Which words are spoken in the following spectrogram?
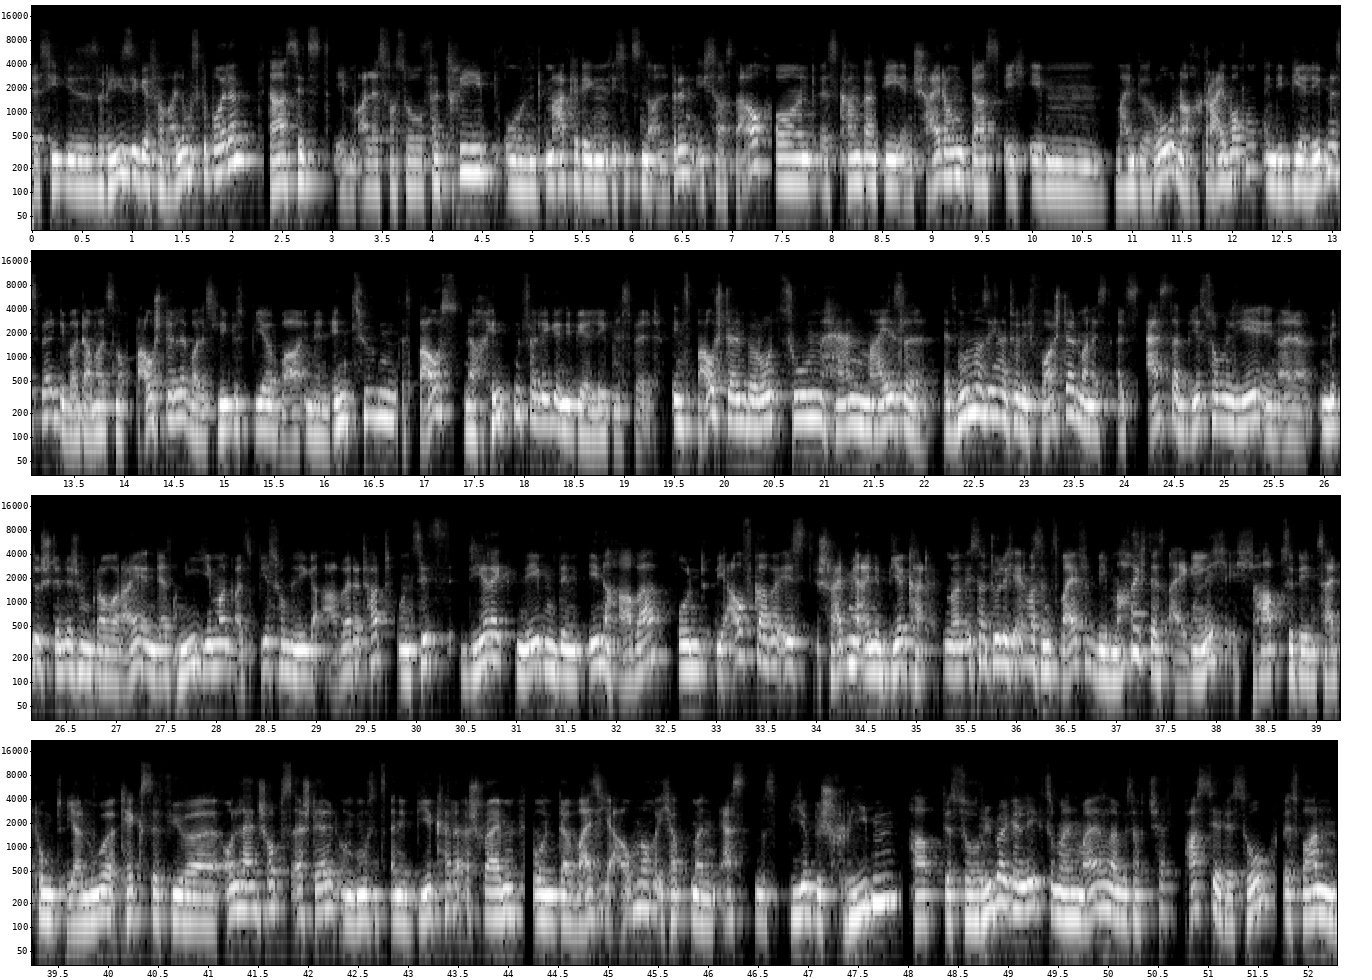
der sieht dieses riesige Verwaltungsgebäude. Da sitzt eben alles, was so Vertrieb und Marketing, die sitzen da alle drin. Ich saß da auch. Und es kam dann die Entscheidung, dass ich eben mein Büro nach drei Wochen in die Bierlebniswelt, die war damals noch Baustelle, weil das Liebesbier war in den Endzügen des Baus, nach hinten verlege in die Bierlebniswelt. Ins Baustellenbüro zum Herrn Meisel. Jetzt muss man sich natürlich vorstellen, man ist als erster Biersommelier in einer mittelständischen Brauerei, in der nie jemand als Biersommelier gearbeitet hat und sitzt direkt neben dem Inhaber und die Aufgabe ist, schreib mir eine Bierkarte. Man ist natürlich etwas im Zweifel, wie mache ich das eigentlich? Ich habe zu dem Zeitpunkt ja nur Texte für Online-Shops erstellt und muss jetzt eine Bierkarte erschreiben und da weiß ich auch noch, ich habe mein erstes Bier beschrieben, habe das so rübergelegt zu meinem Meister und habe gesagt, Chef, passt dir das so? Es waren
